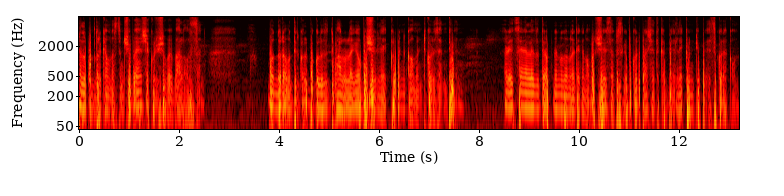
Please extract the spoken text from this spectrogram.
হ্যালো বন্ধুরা, কেমন আছেন সবাই? আশা করি সবাই ভালো আছেন। বন্ধুরা, আমাদের গল্পগুলো যদি ভালো লাগে, অবশ্যই লাইক করবেন কমেন্ট করে জানিয়ে দেবেন। আর এই চ্যানেলে যদি আপনি নতুন হয়ে থাকেন, অবশ্যই সাবস্ক্রাইব করে পাশে থাকা বেল আইকনটি প্রেস করে রাখুন,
